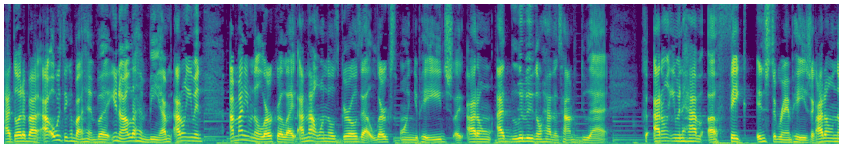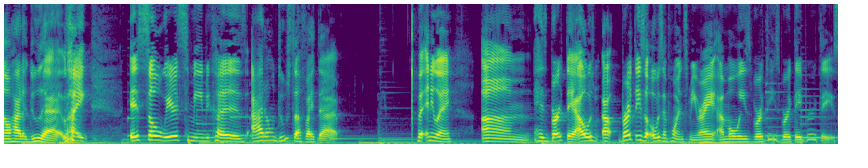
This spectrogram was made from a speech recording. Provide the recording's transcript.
I thought about I always think about him, but you know, I let him be. I'm, I don't even I'm not even a lurker. Like I'm not one of those girls that lurks on your page. Like I don't I literally don't have the time to do that. I don't even have a fake Instagram page. Like I don't know how to do that. Like it's so weird to me because I don't do stuff like that. But anyway, um, his birthday. I always uh, birthdays are always important to me, right? I'm always birthdays, birthday, birthdays.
